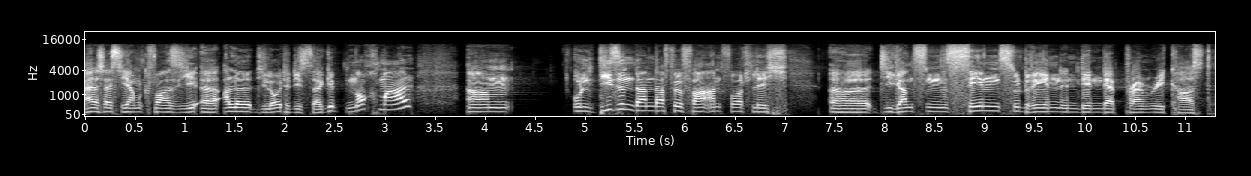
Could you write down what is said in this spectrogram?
Ja, das heißt, sie haben quasi äh, alle die Leute, die es da gibt, nochmal. Ähm, und die sind dann dafür verantwortlich, äh, die ganzen Szenen zu drehen, in denen der Primary Cast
